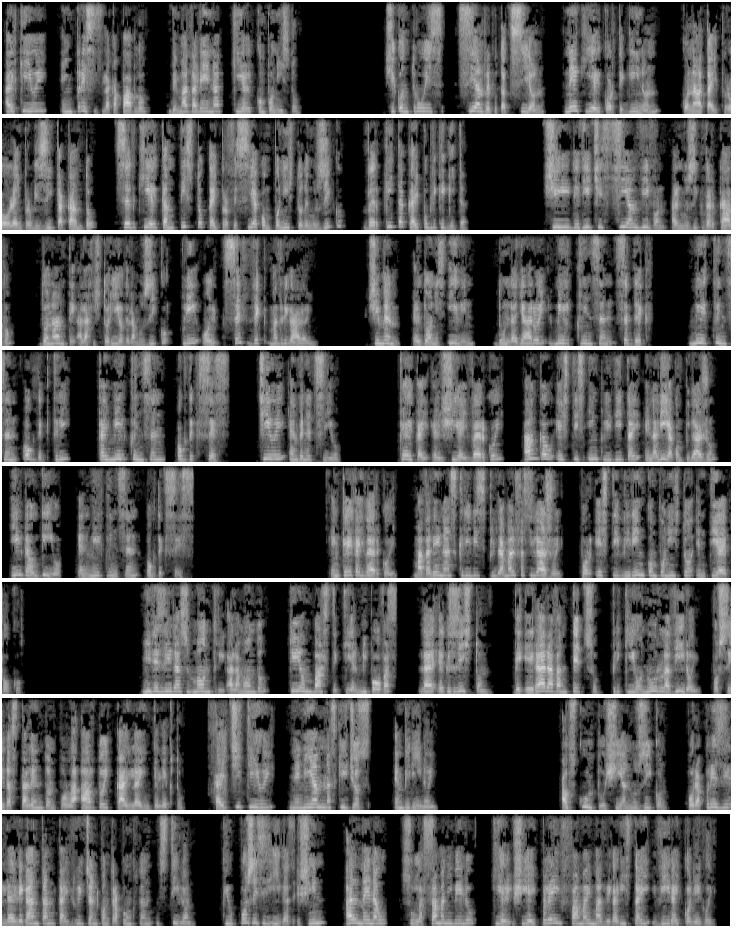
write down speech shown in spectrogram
al quiui impresis la capablo de Maddalena kiel componisto. Si contruis sian reputazion ne kiel corteginon, conatai pro la improvisita canto, sed kiel cantisto cae profesia componisto de musico, verkita cae publicigita. Si dedicis sian vivon al music vercado, donante alla historio de la musico pli ol sesdek madrigaloin. Si mem eldonis ilin dun la jaroj mil quincen sepdec, mil quincen ogdec tri cae mil quincen ogdec ses, ciui en Venezio. Quelcai el ŝiaj vercoi ancau estis incliditai en alia compilajo il gaudio en 1586. En quelcai vercoi Madalena scribis pri la malfacilajoi por esti virin componisto en tia epoco. Mi desiras montri al la mondo tion baste kiel mi povas la existon de erara vantezzo pri kio nur la viroi possidas talenton por la artoi cae la intellecto, cae citiui neniam naskiĝos en virinoi. Auscultu sian muzikon por apresi la elegantan cae richan contrapunctan stilon, kiu posesigas sin almenau sur la sama nivelo kiel siei plei famai madrigalistai virai collegoi.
